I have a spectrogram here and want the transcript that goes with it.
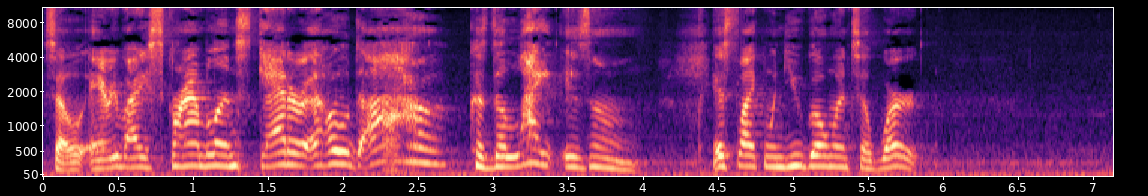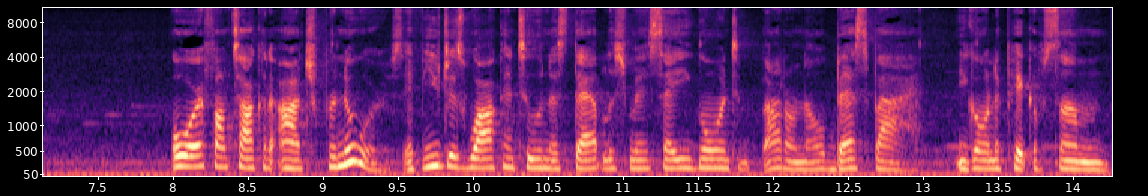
So everybody's scrambling, scatter, oh ah, because the light is on. It's like when you go into work, or if I'm talking to entrepreneurs, if you just walk into an establishment, say you go into, I don't know, Best Buy, you're going to pick up some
